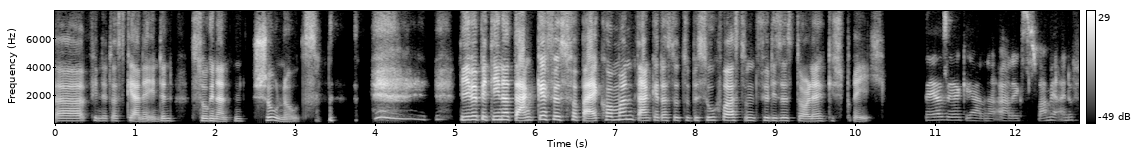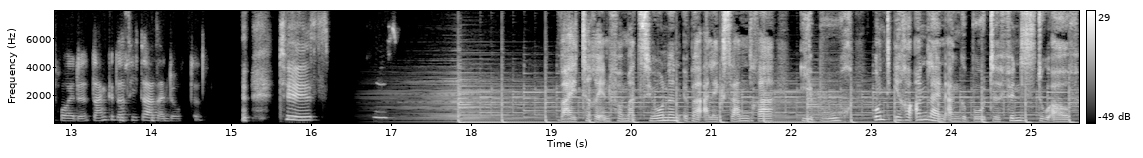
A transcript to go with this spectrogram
da findet das gerne in den sogenannten Show Notes. Liebe Bettina, danke fürs Vorbeikommen. Danke, dass du zu Besuch warst und für dieses tolle Gespräch. Sehr, sehr gerne, Alex. Es war mir eine Freude. Danke, dass ich da sein durfte. Tschüss. Tschüss. Weitere Informationen über Alexandra, ihr Buch und ihre Online-Angebote findest du auf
